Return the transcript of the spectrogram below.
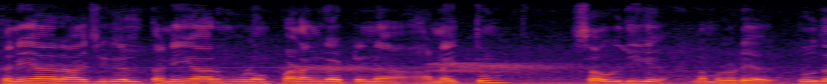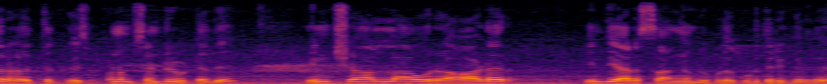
தனியார் ஆட்சிகள் தனியார் மூலம் பணம் கட்டின அனைத்தும் சவுதி நம்மளுடைய தூதரகத்துக்கு பணம் சென்று விட்டது. இன்ஷால்லா ஒரு ஆர்டர் இந்திய அரசாங்கம் இப்பொழுது கொடுத்துருக்கிறது.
